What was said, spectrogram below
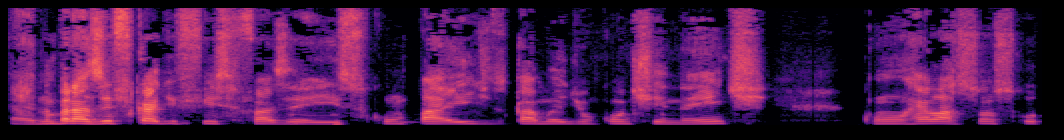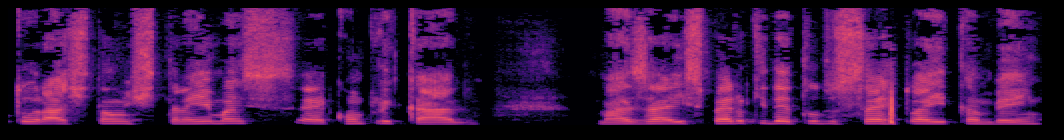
É, no Brasil fica difícil fazer isso, com um país do tamanho de um continente, com relações culturais tão extremas, é complicado. Mas aí espero que dê tudo certo aí também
